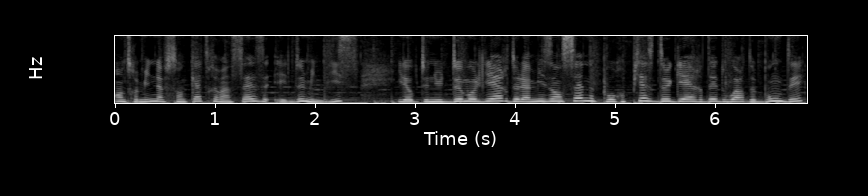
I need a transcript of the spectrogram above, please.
entre 1996 et 2010. Il a obtenu deux Molières de la mise en scène pour Pièce de guerre d'Edouard Bondé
